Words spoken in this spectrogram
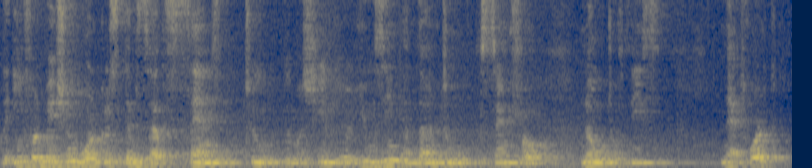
the information workers themselves send to the machine they are using and then to the central node of this network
